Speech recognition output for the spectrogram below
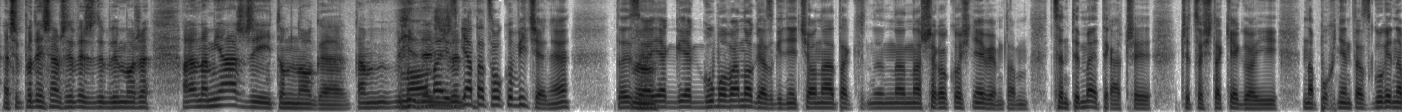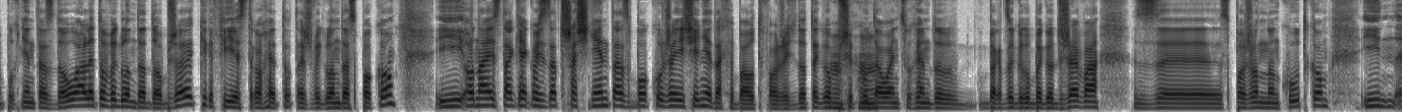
Znaczy podejrzewam, że wiesz, gdyby może, ale ona miażdży jej tą nogę. Tam no, ona jest że... całkowicie, nie? To jest No. jak, jak gumowa noga zgnieciona tak na, na szerokość, nie wiem, tam centymetra czy, czy coś takiego i napuchnięta z góry, napuchnięta z dołu, ale to wygląda dobrze. Krwi jest trochę, to też wygląda spoko. I ona jest tak jakoś zatrzaśnięta z boku, że jej się nie da chyba otworzyć. Do tego Mhm. przykuta łańcuchem do bardzo grubego drzewa z, z porządną kłódką. I e,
